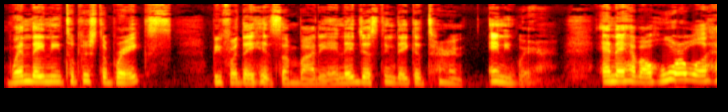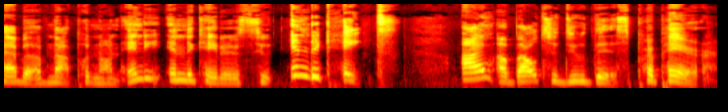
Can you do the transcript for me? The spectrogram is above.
when they need to push the brakes before they hit somebody. And they just think they could turn anywhere. And they have a horrible habit of not putting on any indicators to indicate I'm about to do this. Prepare.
